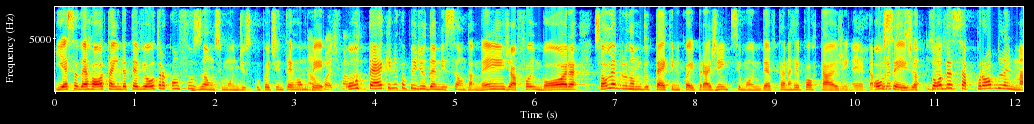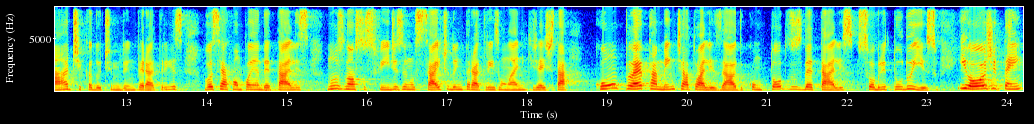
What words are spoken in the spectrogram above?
e essa derrota ainda teve outra confusão, Simone, desculpa te interromper. Não, pode falar. O técnico pediu demissão também, já foi embora. Só lembra o nome do técnico aí pra gente, Simone, deve estar na reportagem. É, tá Ou seja, aqui, toda já... essa problemática do time do Imperatriz, você acompanha detalhes nos nossos feeds e no site do Imperatriz Online, que já está completamente atualizado com todos os detalhes sobre tudo isso. E hoje tem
